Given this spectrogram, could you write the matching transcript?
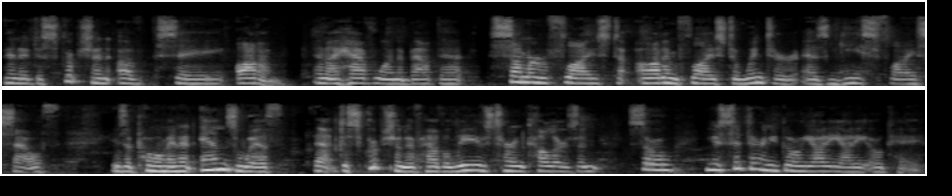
been a description of, say, autumn and I have one about that. Summer flies to autumn flies to winter as geese fly south is a poem and it ends with that description of how the leaves turn colors. And so you sit there and you go yada yada okay.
